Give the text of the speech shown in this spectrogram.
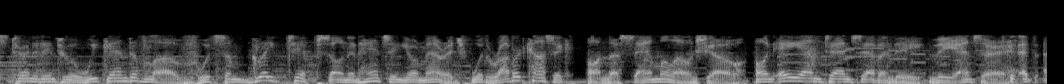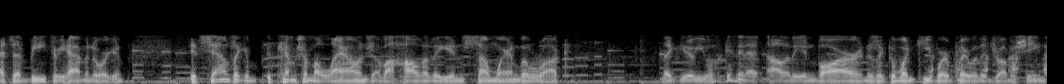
Let's turn it into a weekend of love with some great tips on enhancing your marriage with Robert Kosick on The Sam Malone Show on AM 1070. The Answer. That's, that's a B3 Hammond organ. It sounds like a, it comes from a lounge of a Holiday Inn somewhere in Little Rock. Like, you know, you walk into that Holiday Inn bar and there's like the one keyboard player with a drum machine.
